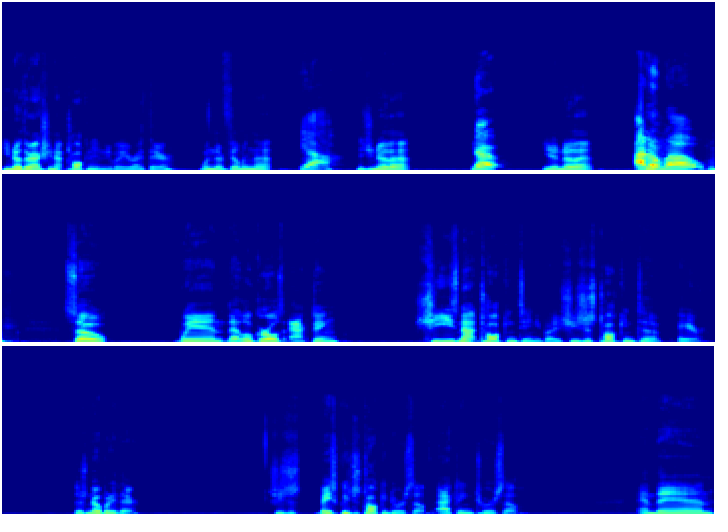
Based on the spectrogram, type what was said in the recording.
you know, they're actually not talking to anybody right there when they're filming that? Yeah. Did you know that? No, You didn't know that? I They're- don't know. So, when that little girl's acting, she's not talking to anybody. She's just talking to air. There's nobody there. She's just basically just talking to herself, acting to herself. And then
